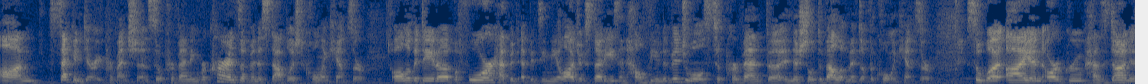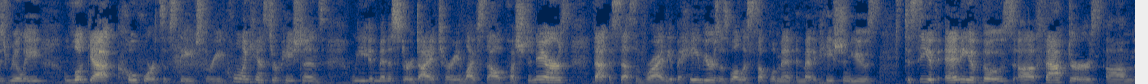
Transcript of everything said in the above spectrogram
on secondary prevention, so preventing recurrence of an established colon cancer. All of the data before had been epidemiologic studies in healthy individuals to prevent the initial development of the colon cancer. So, what I and our group has done is really look at cohorts of stage three colon cancer patients we administer dietary and lifestyle questionnaires that assess a variety of behaviors as well as supplement and medication use to see if any of those uh, factors um,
